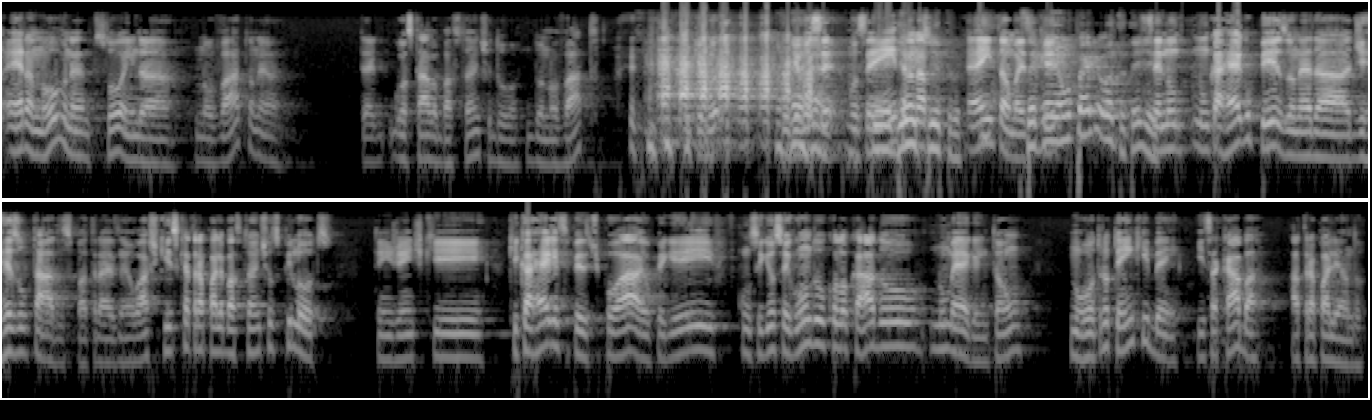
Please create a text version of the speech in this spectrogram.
era novo, né? Sou ainda novato, né? Até gostava bastante do, do novato. porque, vo- porque você, você entra na. título. É, então, mas Você porque ganhou um, perde outro, tem jeito. você não, não carrega o peso né, da, de resultados para trás, né? Eu acho que isso que atrapalha bastante os pilotos. Tem gente que, que carrega esse peso, tipo, ah, eu peguei, consegui o segundo colocado no Mega, então no outro eu tenho que ir bem. Isso acaba atrapalhando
